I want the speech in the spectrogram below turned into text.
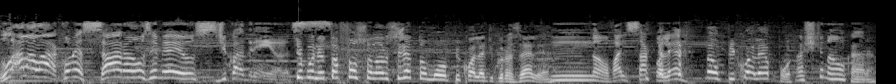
lá, lá, lá, começaram os e-mails de quadrinhos. Que bonito, Afonso Solano, você já tomou picolé de groselha? Hum, Não, vale sacolé? Não, picolé, pô. Acho que não, cara.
